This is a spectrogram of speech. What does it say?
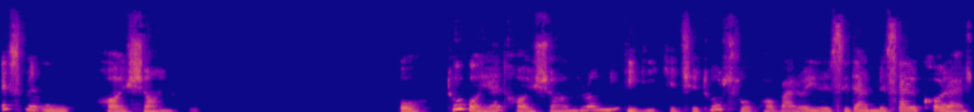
اسم او هایشانگ بود. اوه تو باید هایشانگ را می‌دیدی که چطور صبحها برای رسیدن به سر کارش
